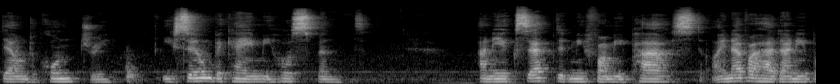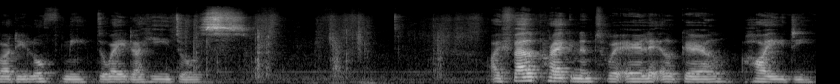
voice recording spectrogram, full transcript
down the country. He soon became my husband and he accepted me for me past. I never had anybody love me the way that he does. I fell pregnant with a little girl, Heidi,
